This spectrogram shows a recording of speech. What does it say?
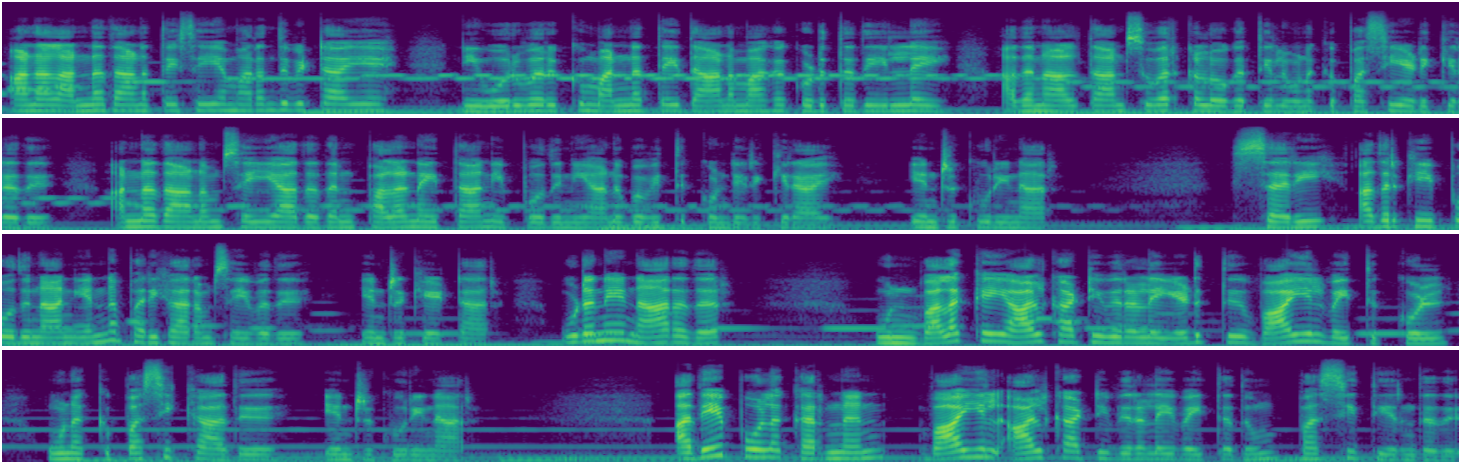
ஆனால் அன்னதானத்தை செய்ய மறந்துவிட்டாயே. நீ ஒருவருக்கும் அன்னத்தை தானமாக கொடுத்தது இல்லை. அதனால் தான் சுவர்க்கலோகத்தில் உனக்கு பசி எடுக்கிறது. அன்னதானம் செய்யாததன் பலனைத்தான் இப்போது நீ அனுபவித்துக் கொண்டிருக்கிறாய் என்று கூறினார். சரி அதற்கு இப்போது நான் என்ன பரிகாரம் செய்வது? என்று கேட்டார். உடனே நாரதர் உன் வழக்கை ஆள்காட்டி விரலை எடுத்து வாயில் வைத்துக்கொள் உனக்கு பசிக்காது என்று கூறினார். அதே போல கர்ணன் வாயில் ஆள்காட்டி விரலை வைத்ததும் பசி தீர்ந்தது.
